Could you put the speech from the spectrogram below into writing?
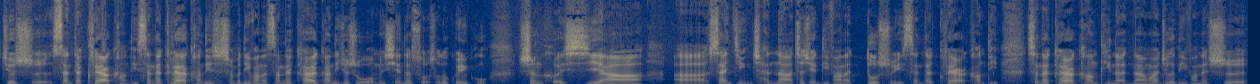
就是 Santa Clara County。Santa Clara County 是什么地方呢？Santa Clara County 就是我们现在所说的硅谷、圣荷西啊、呃山景城啊这些地方呢，都属于 Santa Clara County。Santa Clara County 呢，南湾这个地方呢是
